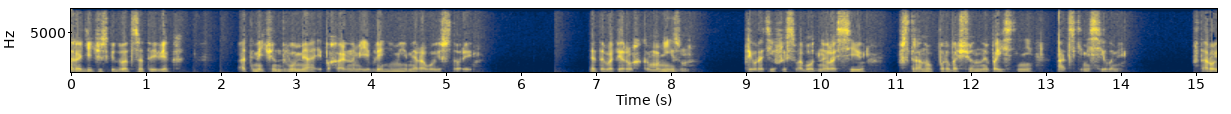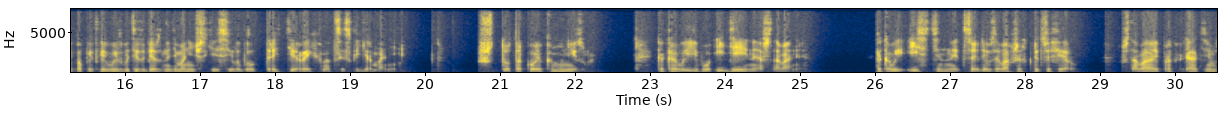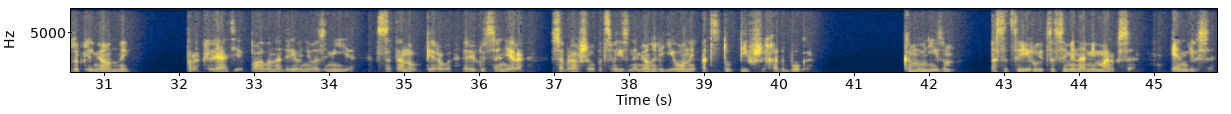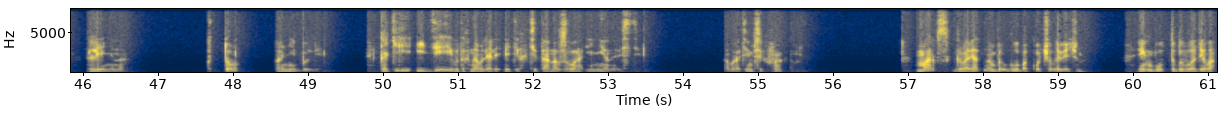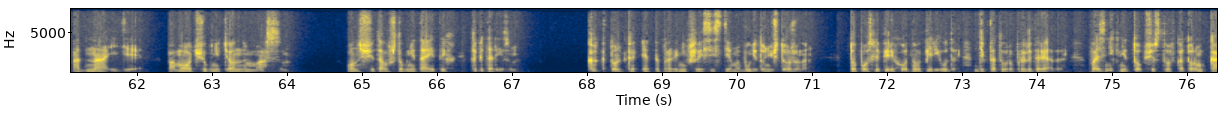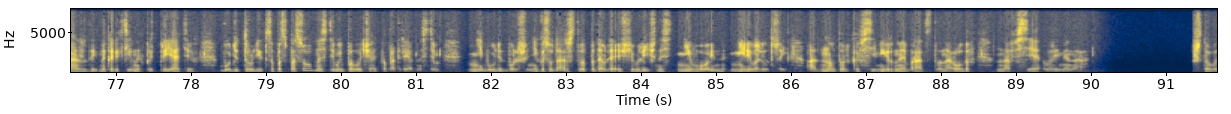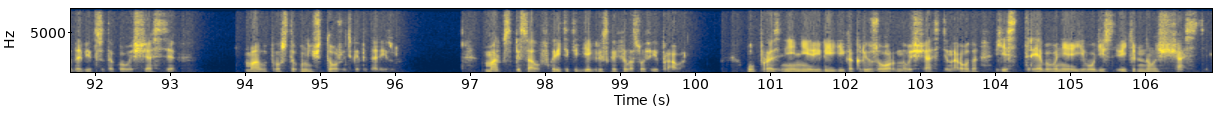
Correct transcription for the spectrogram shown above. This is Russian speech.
Трагический 20 век отмечен двумя эпохальными явлениями мировой истории. Это, во-первых, коммунизм, превративший свободную Россию в страну, порабощенную поистине адскими силами. Второй попыткой вызвать из бездны демонические силы был Третий рейх нацистской Германии. Что такое коммунизм? Каковы его идейные основания? Каковы истинные цели взывавших к Люциферу? «Вставай, проклятием заклеменный!» Проклятие пало на древнего змея, сатану первого революционера, собравшего под свои знамена легионы отступивших от Бога. Коммунизм ассоциируется с именами Маркса, Энгельса, Ленина. Кто они были? Какие идеи вдохновляли этих титанов зла и ненависти? Обратимся к фактам. Маркс, говорят нам, был глубоко человечен. Им будто бы владела одна идея – помочь угнетенным массам. Он считал, что угнетает их капитализм. Как только эта прогнившая система будет уничтожена – то после переходного периода диктатуры пролетариата возникнет общество, в котором каждый на коллективных предприятиях будет трудиться по способностям и получать по потребностям. Не будет больше ни государства, подавляющего личность, ни войн, ни революций. Одно только всемирное братство народов на все времена. Чтобы добиться такого счастья, мало просто уничтожить капитализм. Маркс писал в критике гегельской философии права упразднение религии как иллюзорного счастья народа есть требование его действительного счастья.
